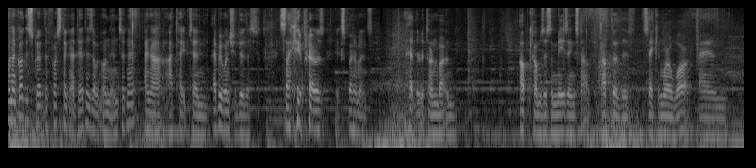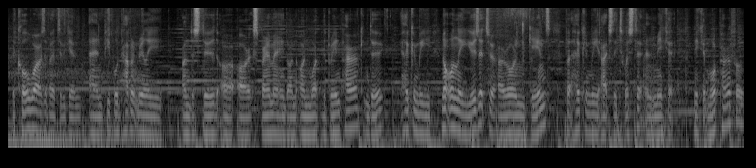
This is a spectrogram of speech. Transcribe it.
When I got the script, the first thing I did is I went on the internet and I, I typed in, everyone should do this, psychic powers experiments. Hit the return button, up comes this amazing stuff after the Second World War and the Cold War is about to begin and people haven't really understood or, or experimented on, on what the brain power can do. How can we not only use it to our own gains, but how can we actually twist it and make it make it more powerful?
